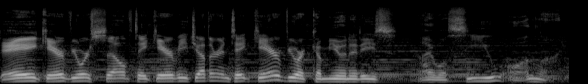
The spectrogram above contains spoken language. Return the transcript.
Take care of yourself, take care of each other, and take care of your communities. I will see you online.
